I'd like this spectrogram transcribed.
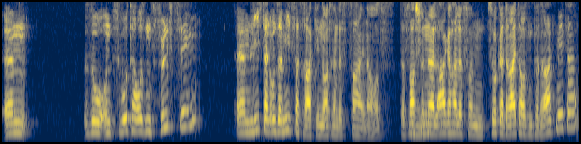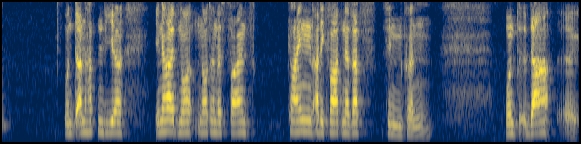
Ähm, so, und 2015 ähm, lief dann unser Mietvertrag in Nordrhein-Westfalen aus. Das war mhm. schon eine Lagerhalle von ca. 3000 Quadratmeter. Und dann hatten wir innerhalb Nord Nordrhein-Westfalens keinen adäquaten Ersatz finden können. Und da äh,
